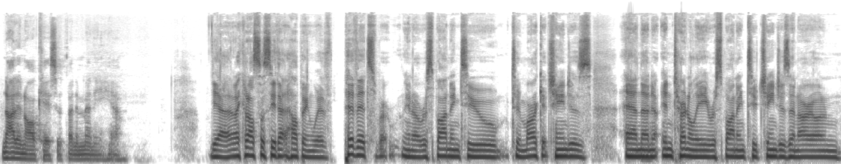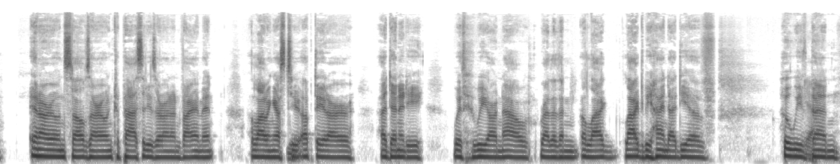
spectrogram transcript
Not in all cases but in many yeah. Yeah and i can also see that helping with pivots you know responding to to market changes and then internally responding to changes in our own in our own selves our own capacities our own environment allowing us to update our identity with who we are now rather than a lag, lagged behind idea of who we've Yeah. been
